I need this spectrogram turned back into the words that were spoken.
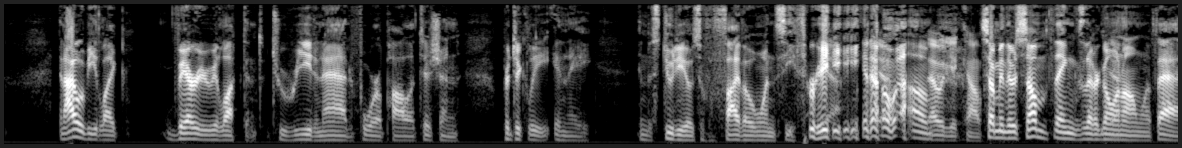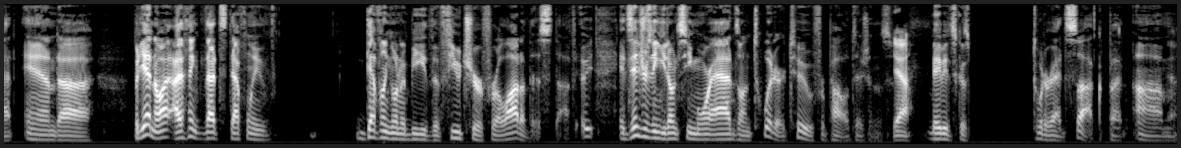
And I would be like very reluctant to read an ad for a politician, particularly in a in the studios of a 501c3. you know, Um, That would get complicated. So I mean, there's some things that are going on with that, and uh, but yeah, no, I, I think that's definitely definitely going to be the future for a lot of this stuff. It's interesting you don't see more ads on Twitter too for politicians. Yeah. maybe it's because Twitter ads suck, but um,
